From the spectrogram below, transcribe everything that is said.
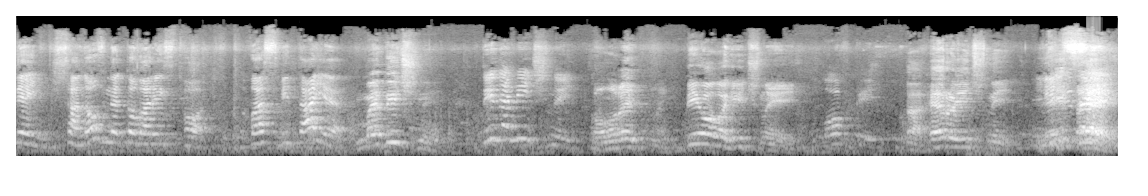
День, шановне товариство! Вас вітає Медичний Динамічний, колоритний, біологічний ловкий. та героїчний ліцей!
